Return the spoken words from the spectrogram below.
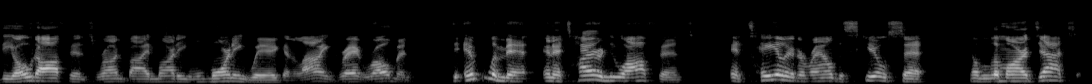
the old offense run by Marty Mornhinweg and allowing Greg Roman to implement an entire new offense and tailor it around the skill set of Lamar Jackson.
